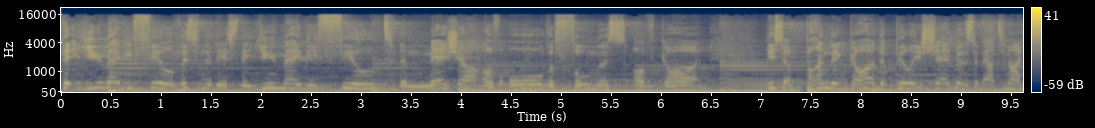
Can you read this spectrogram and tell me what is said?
That you may be filled, listen to this, that you may be filled to the measure of all the fullness of God. This abundant God that Billy shared with us about tonight,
